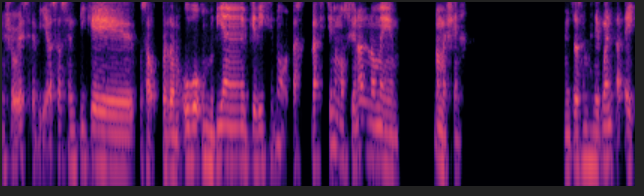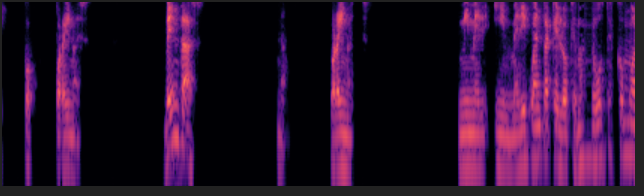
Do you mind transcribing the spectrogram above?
Yo ese día, o sea, sentí que, o sea, perdón, hubo un día en el que dije, no, la, gestión emocional no me, no me llena. Entonces me di cuenta, hey, por, ahí no es. ¿Ventas? No, por ahí no es. Y me di cuenta que lo que más me gusta es como,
